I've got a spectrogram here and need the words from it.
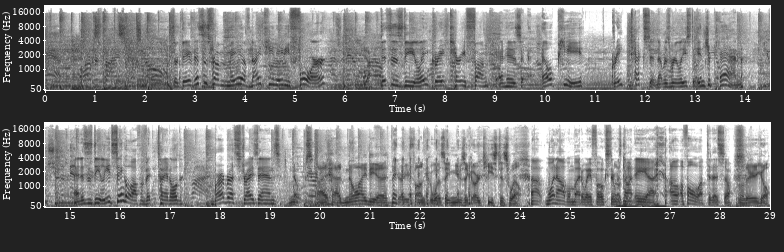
had Barbra Streisand's nose. So, Dave, this is from May of 1984. Yeah. This is the late, great Terry Funk and his LP, Great Texan, that was released in Japan. You should have been And this is the lead single off of it titled Barbra Streisand's Nose. I had no idea Terry Funk was a music artiste as well. Uh, one album, by the way, folks. There was Okay. not a, uh, a, follow up to this. So, Well, there you go.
